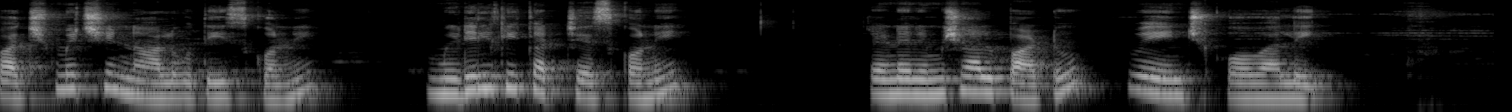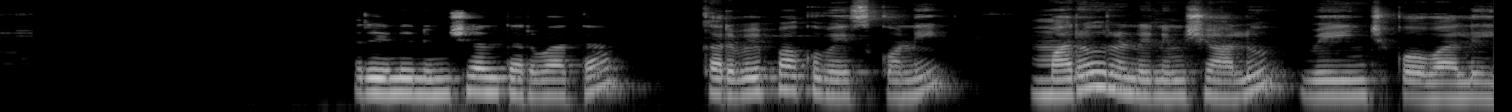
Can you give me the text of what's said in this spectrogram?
పచ్చిమిర్చి నాలుగు తీసుకొని మిడిల్కి కట్ చేసుకొని రెండు నిమిషాల పాటు వేయించుకోవాలి. రెండు నిమిషాల తర్వాత కరివేపాకు వేసుకొని మరో రెండు నిమిషాలు వేయించుకోవాలి.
